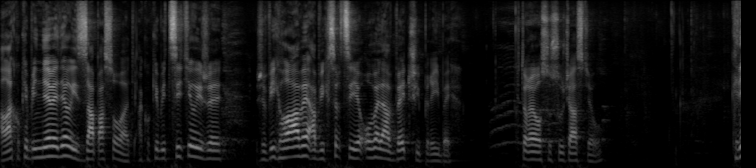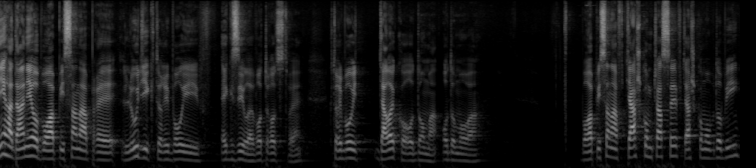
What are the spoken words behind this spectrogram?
ale ako keby nevedeli zapasovať, ako keby cítili, že, že v ich hlave a v ich srdci je oveľa väčší príbeh, ktorého sú súčasťou. Kniha Daniel bola písaná pre ľudí, ktorí boli v exíle, v otroctve, ktorí boli ďaleko od, doma, od domova. Bola písaná v ťažkom čase, v ťažkom období,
